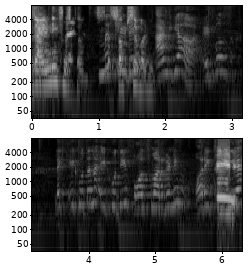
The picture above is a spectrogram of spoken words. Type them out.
Grinding system. सबसे बड़ी। एंड या इट वाज लाइक एक होता है ना एक होती है फॉल्स मार्केटिंग और एक होती है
